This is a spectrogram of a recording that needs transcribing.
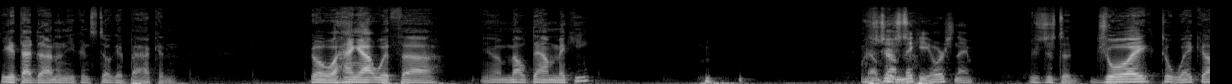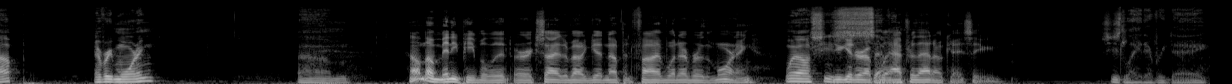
you get that done, and you can still get back and go hang out with uh, you know Meltdown Mickey. It's Meltdown just- Mickey, horse name. It's just a joy to wake up every morning. I don't know many people that are excited about getting up at five, whatever in the morning. Well, she's You get her up seven. after that, okay? So you, She's late every day.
